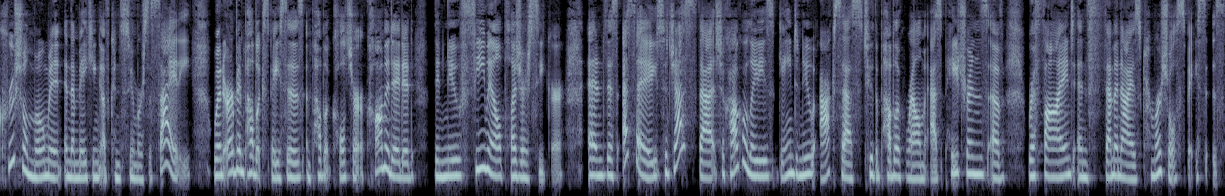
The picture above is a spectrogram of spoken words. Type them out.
crucial moment in the making of consumer society when urban public spaces and public culture accommodated the new female pleasure seeker. And this essay suggests that Chicago ladies gained new access to the public realm as patrons of refined and feminized commercial spaces.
